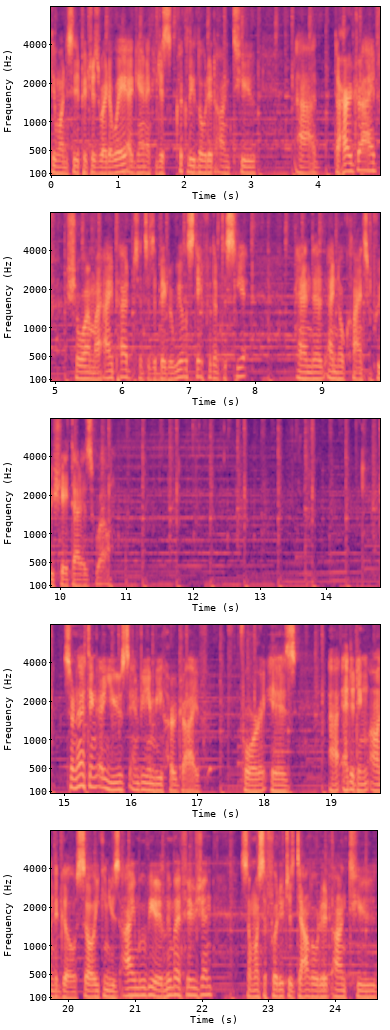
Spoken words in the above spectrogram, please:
they want to see the pictures right away. Again, I can just quickly load it onto uh, the hard drive, show on my iPad since it's a bigger real estate for them to see it. And uh, I know clients appreciate that as well. So another thing I use NVMe hard drive for is uh, editing on the go. So you can use iMovie or LumaFusion so once the footage is downloaded onto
